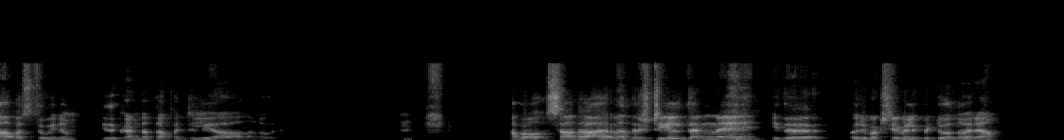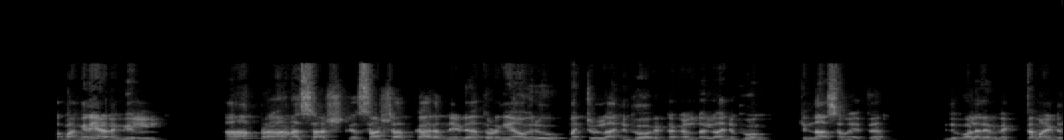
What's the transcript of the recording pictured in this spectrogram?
ആ വസ്തുവിനും ഇത് കണ്ടെത്താൻ പറ്റില്ല എന്നുള്ളത്. അപ്പോ സാധാരണ ദൃഷ്ടിയിൽ തന്നെ ഇത് ഒരുപക്ഷെ വെളിപ്പെട്ടു എന്ന് വരാം. അപ്പൊ അങ്ങനെയാണെങ്കിൽ ആ പ്രാണ സാക്ഷാത്കാരം നേടുക തുടങ്ങിയ ഒരു മറ്റുള്ള അനുഭവ ഘട്ടങ്ങളുണ്ടല്ലോ അനുഭവിക്കുന്ന ആ സമയത്ത് ഇത് വളരെ വ്യക്തമായിട്ട്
